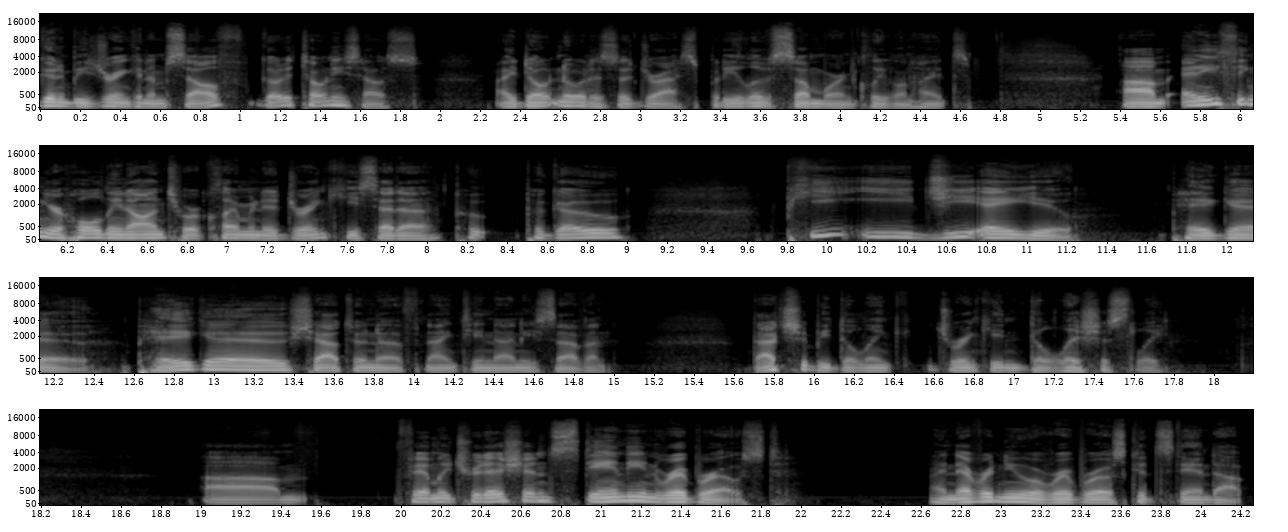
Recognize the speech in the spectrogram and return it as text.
going to be drinking himself, go to Tony's house. I don't know his address, but he lives somewhere in Cleveland Heights. Um, anything you're holding on to or claiming to drink, he said a Pegau, P E G A U. Pego, Pego Chateauneuf, 1997. That should be delink- drinking deliciously. Um, family tradition: standing rib roast. I never knew a rib roast could stand up.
